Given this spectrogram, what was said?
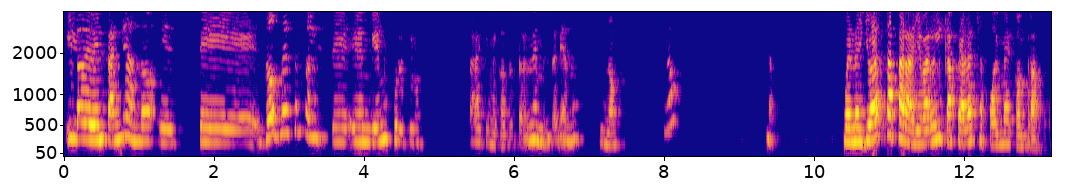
Y lo de ventaneando, este, dos veces solicité, envié mi currículum para que me contrataran en ventaneando y no, no, no. Bueno, yo hasta para llevarle el café a la Chapoy me contrato.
